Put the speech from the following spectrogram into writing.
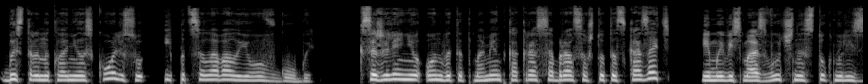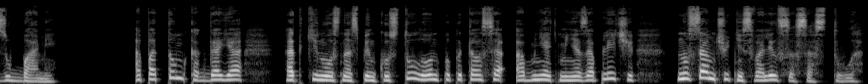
быстро наклонилась к Олесу и поцеловала его в губы. К сожалению, он в этот момент как раз собрался что-то сказать, и мы весьма звучно стукнулись зубами. А потом, когда я откинулась на спинку стула, он попытался обнять меня за плечи, но сам чуть не свалился со стула.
